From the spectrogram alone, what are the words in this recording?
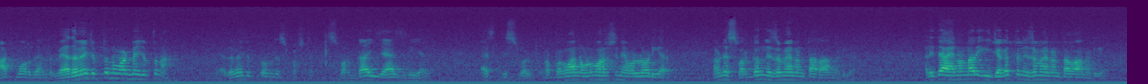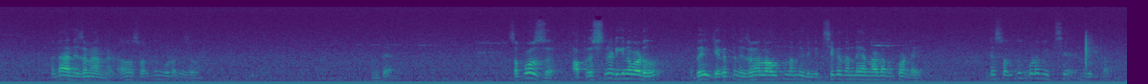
not more than వేదమే చెప్తున్న మాట నేను చెప్తున్నా. వేదమే చెప్తుంది స్పష్టం. Swarga is as real as this world Bhagavan Ramana మహర్షిని ఎవరో అడిగారు. ఏమంటే స్వర్గం నిజమేనంటారా అని అడిగారు. అడిగితే ఆయన అన్నారు ఈ జగత్తు నిజమేనంటావా అని అడిగారు. అంటే ఆ నిజమే అన్నాడు. స్వర్గం కూడా నిజమే. అంతే. సపోజ్ ఆ ప్రశ్న అడిగిన వాడు అబ్బాయి ఈ జగత్తు నిజం ఎలా అవుతుందండి? ఇది మిథ్య కదండి అన్నాడు అనుకోండి. అంటే స్వర్గం కూడా మిథ్యే అని చెప్తారు.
